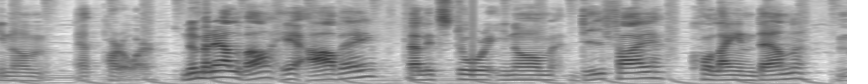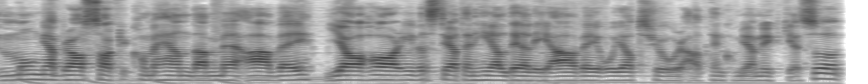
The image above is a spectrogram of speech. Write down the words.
inom ett par år. Nummer 11 är Aave, väldigt stor inom DeFi. Kolla in den. Många bra saker kommer hända med Aave. Jag har investerat en hel del i Aave och jag tror att den kommer göra mycket. Så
